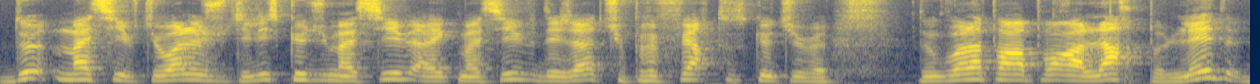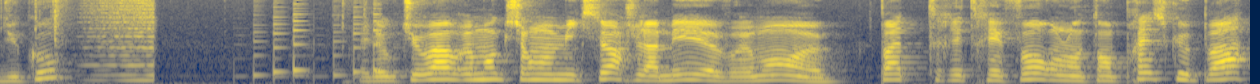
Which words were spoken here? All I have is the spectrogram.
de massif. Tu vois, là, j'utilise que du massif. Avec massif, déjà, tu peux faire tout ce que tu veux. Donc voilà par rapport à l'harpe LED, du coup. Et donc tu vois vraiment que sur mon mixeur, je la mets euh, vraiment euh, pas très très fort, on l'entend presque pas,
